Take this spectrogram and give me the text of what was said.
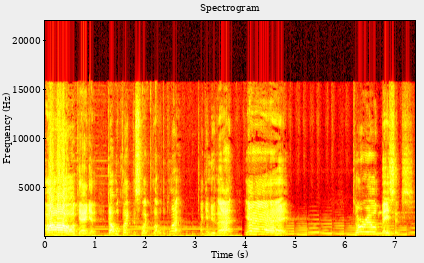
Oh, okay, I get it. Double click the selected level to play. I can do that. Yay! Tutorial Basics.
